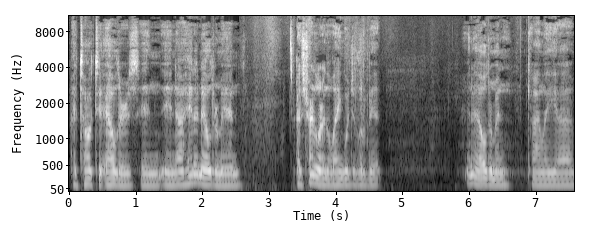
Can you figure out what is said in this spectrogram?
I talked to elders, and, and I had an elder man. I was trying to learn the language a little bit. And an elderman kindly uh,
